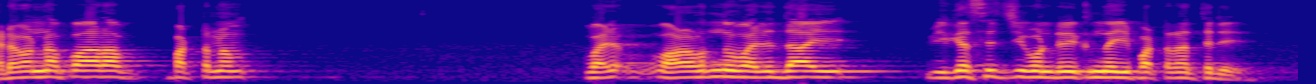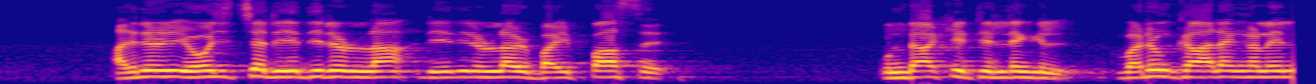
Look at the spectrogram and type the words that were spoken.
എടവണ്ണപ്പാറ പട്ടണം വളർന്നു വലുതായി വികസിച്ചു കൊണ്ടിരിക്കുന്ന ഈ പട്ടണത്തിൽ അതിനൊരു യോജിച്ച രീതിയിലുള്ള രീതിയിലുള്ള ഒരു ബൈപ്പാസ് ഉണ്ടാക്കിയിട്ടില്ലെങ്കിൽ വരും കാലങ്ങളിൽ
